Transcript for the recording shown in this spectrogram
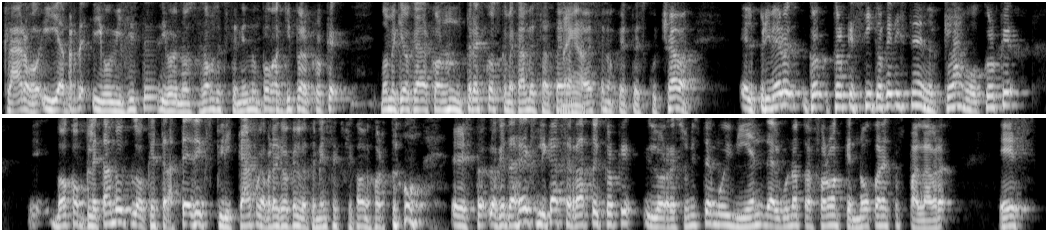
Claro, y aparte, digo, me hiciste, digo, nos estamos extendiendo un poco aquí, pero creo que no me quiero quedar con tres cosas que me acaban de saltar en la cabeza en lo que te escuchaba. El primero, creo, que sí, creo que diste en el clavo. Creo que no, completando lo que traté de explicar, porque aparte creo que lo tenías explicado mejor tú, esto, lo que traté de explicar hace rato y creo que lo resumiste muy bien de alguna otra forma, que no con estas palabras, es,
